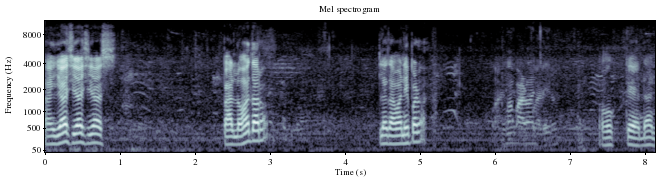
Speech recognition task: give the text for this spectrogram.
હા યસ યસ યસ. પાડલો હો તારો. એટલે તમારે નહીં પડવા? Okay done.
